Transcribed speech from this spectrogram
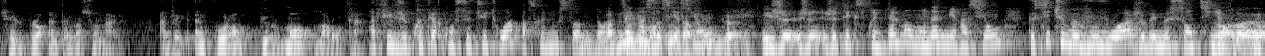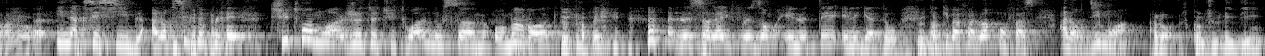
sur le plan international avec un courant purement marocain. Afif, je préfère qu'on se tutoie parce que nous sommes dans la même association et je, t'exprime tellement mon admiration que si tu me vous vois, je vais me sentir euh, euh, inaccessible. Alors s'il te plaît, tutoie-moi, je te tutoie. Nous sommes au Maroc. Tout à fait. le soleil faisant et le thé et les gâteaux. Donc il va falloir qu'on fasse. Alors dis-moi. Alors comme je vous l'ai dit,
